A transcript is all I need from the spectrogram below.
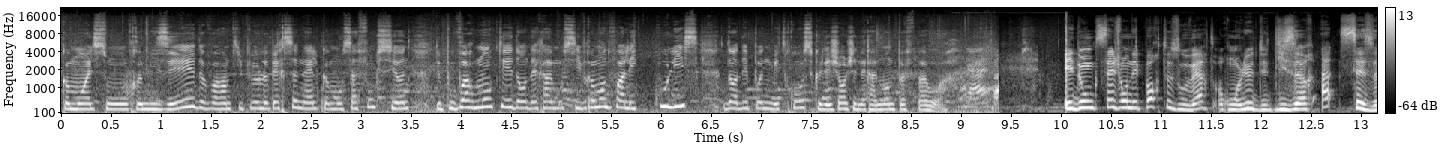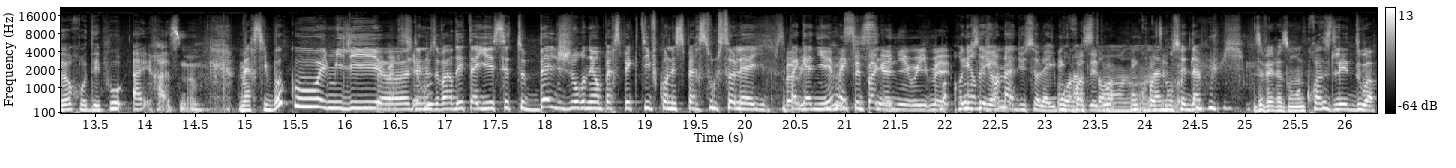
comment elles sont remisées, de voir un petit peu le personnel, comment ça fonctionne, de pouvoir monter dans des rames aussi, vraiment de voir les coulisses d'un dépôt de métro, ce que les gens généralement ne peuvent pas voir. Et donc, ces journées portes ouvertes auront lieu de 10h à 16h au dépôt à Erasme. Merci beaucoup, Émilie, Ben, euh, de vous. nous avoir détaillé cette belle journée en perspective qu'on espère sous le soleil. C'est Bah pas oui, gagné, mais c'est pas gagné, oui, mais Bon, on regardez, il y en a du soleil On pour croise les l'instant. doigts, on On, croise a les annoncé de la pluie. Vous avez raison, on croise les doigts.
